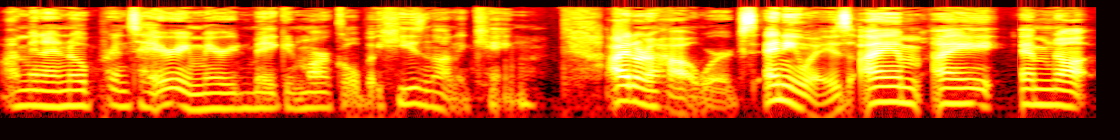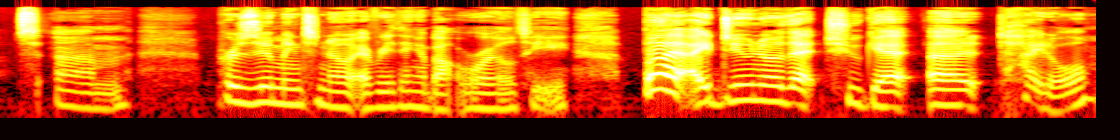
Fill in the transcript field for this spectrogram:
I mean, I know Prince Harry married Meghan Markle, but he's not a king. I don't know how it works. Anyways, I am I am not um, presuming to know everything about royalty, but I do know that to get a title,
